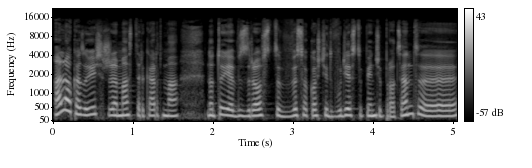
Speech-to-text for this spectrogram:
Ale okazuje się, że Mastercard ma, notuje wzrost w wysokości 25% e,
